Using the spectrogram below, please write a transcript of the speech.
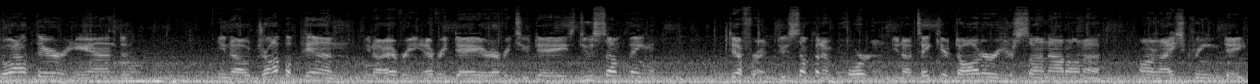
Go out there and you know drop a pin, you know, every every day or every two days. Do something different. Do something important. You know, take your daughter or your son out on a on an ice cream date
